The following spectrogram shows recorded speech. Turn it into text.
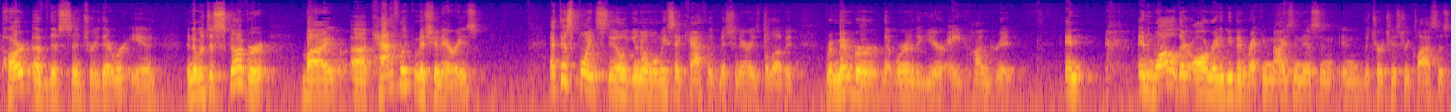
part of this century that we're in, and it was discovered by uh, Catholic missionaries. At this point, still, you know, when we say Catholic missionaries, beloved, remember that we're in the year 800. And, and while they're already, we've been recognizing this in, in the church history classes,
